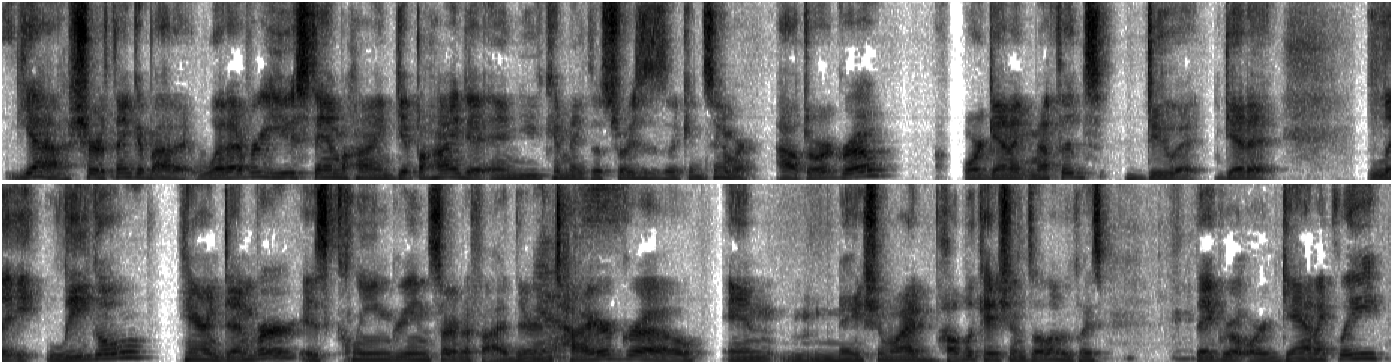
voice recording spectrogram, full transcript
yeah, sure, think about it. Whatever you stand behind, get behind it, and you can make those choices as a consumer. Outdoor grow, organic methods, do it, get it. Le- legal here in Denver is Clean Green certified. Their Yes. entire grow in nationwide publications all over the place, they grow organically,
